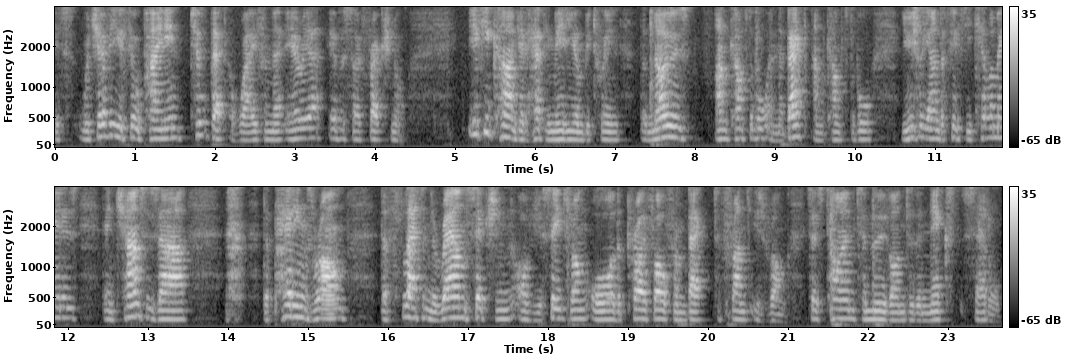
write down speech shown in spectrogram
It's whichever you feel pain in, tilt that away from that area, ever so fractional. If you can't get a happy medium between the nose uncomfortable and the back uncomfortable, usually under 50 kilometers, then chances are the padding's wrong, the flat and the round section of your seat's wrong, or the profile from back to front is wrong. So it's time to move on to the next saddle.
